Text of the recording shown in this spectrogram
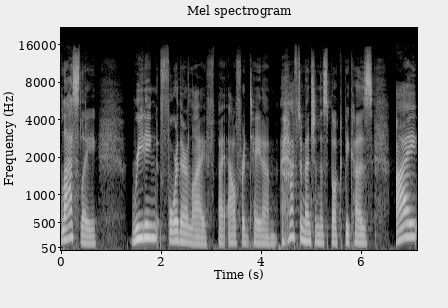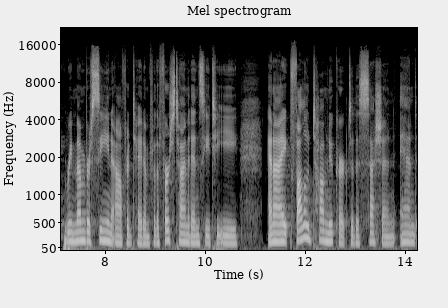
Lastly, Reading for Their Life by Alfred Tatum. I have to mention this book because I remember seeing Alfred Tatum for the first time at NCTE and I followed Tom Newkirk to this session, and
